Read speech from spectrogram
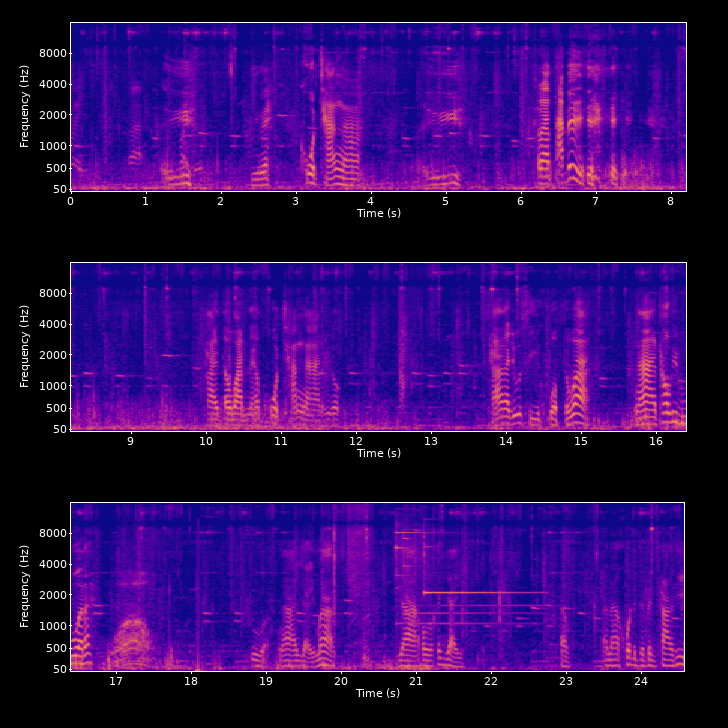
ไปว่าเออมีไหมโคตรช้างงาเออขนาดตัดด้วยพายตะวันนะครับ โคตรช้างงานะพี่น้องช้างอายุสี่ขวบแต่ว่างาเท่าพี่บัวนะ ว้าวดูอะงาใหญ่มาก ยาวแล้วก็ใหญ่ ครับ อนาคตจะเป็นช้างที่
